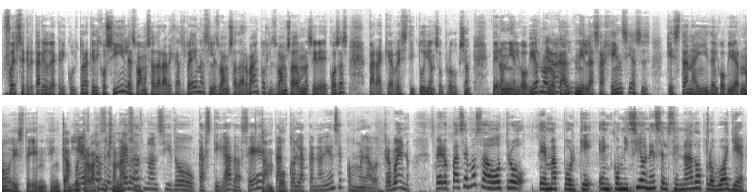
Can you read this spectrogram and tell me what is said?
fue el secretario de Agricultura que dijo, sí, les vamos a dar abejas reinas, les vamos a dar bancos, les vamos a dar una serie de cosas para que restituyan su producción. Pero ni el gobierno Pero- local ni las agencias que están ahí del gobierno este, en, en campo y de trabajo no han hecho empresas no han sido castigadas, ¿eh? Tampoco. Tanto la canadiense como la otra. Bueno, pero pasemos a otro tema porque en comisiones el Senado aprobó ayer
